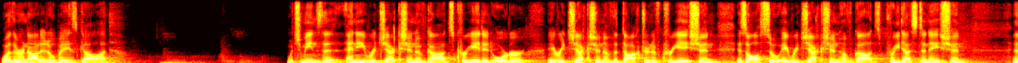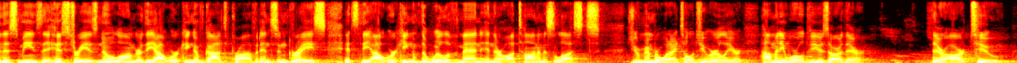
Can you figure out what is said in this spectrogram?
whether or not it obeys God which means that any rejection of God's created order, a rejection of the doctrine of creation, is also a rejection of God's predestination. And this means that history is no longer the outworking of God's providence and grace, it's the outworking of the will of men in their autonomous lusts. Do you remember what I told you earlier? How many worldviews are there? There are two.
